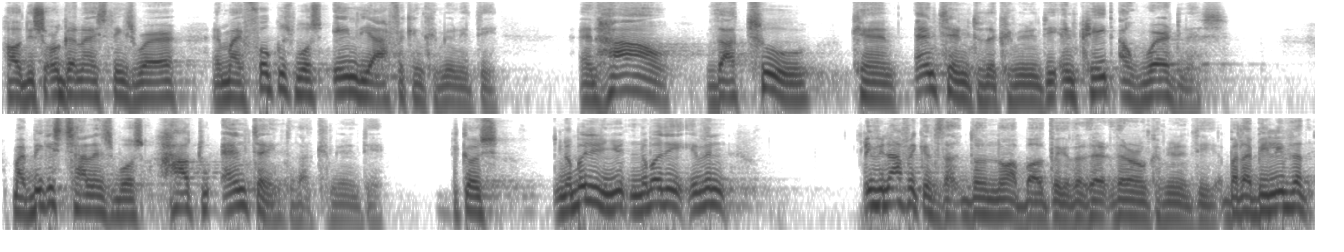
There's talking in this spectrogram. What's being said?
how disorganized things were, and my focus was in the African community and how that too can enter into the community and create awareness. My biggest challenge was how to enter into that community because nobody knew, nobody, even, even Africans don't know about their, their own community. But I believe that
